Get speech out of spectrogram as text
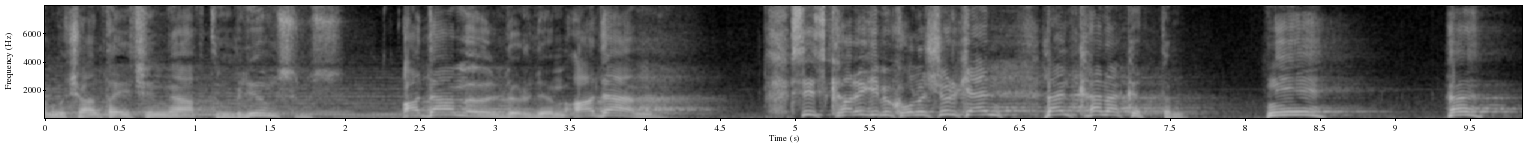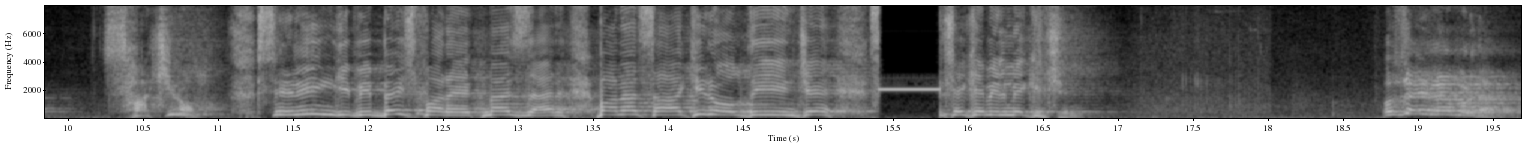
Ben bu çanta için ne yaptım biliyor musunuz? Adam öldürdüm, adam. Siz karı gibi konuşurken ben kan akıttım. Niye? Ha? Sakin ol. Senin gibi beş para etmezler bana sakin ol deyince çekebilmek için. Uzayın lan buradan.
